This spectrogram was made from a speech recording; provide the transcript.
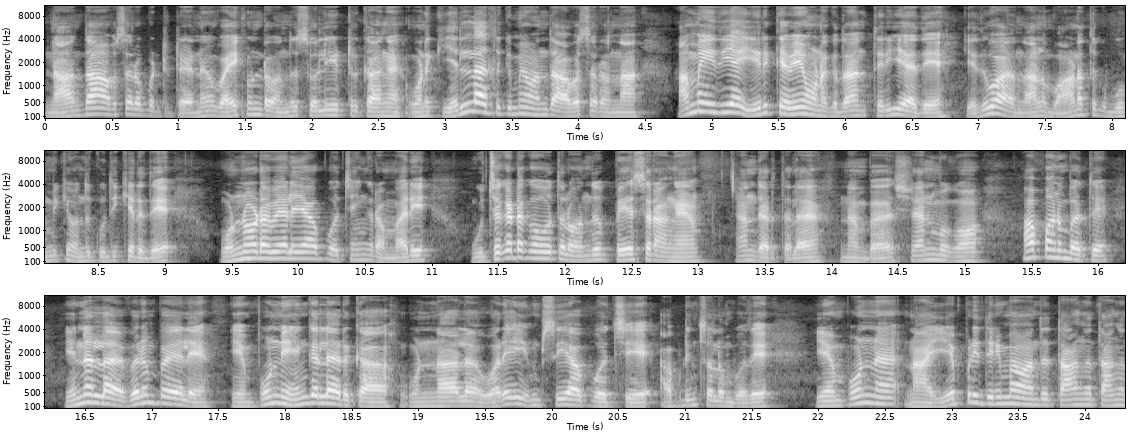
நான் தான் அவசரப்பட்டுட்டேன்னு வைகுண்டம் வந்து சொல்லிகிட்டு இருக்காங்க. உனக்கு எல்லாத்துக்குமே வந்து அவசரம் தான் அமைதியாக இருக்கவே உனக்கு தான் தெரியாதே. எதுவாக இருந்தாலும் வானத்துக்கு பூமிக்கு வந்து குதிக்கிறது உன்னோட வேலையாக போச்சுங்கிற மாதிரி உச்சக்கட்ட கோவத்தில் வந்து பேசுகிறாங்க அந்த இடத்துல நம்ம சண்முகம் அப்பன்னு பார்த்து என்னல்ல வெறும் பயலே. என் பொண்ணு எங்கெல்லாம் இருக்கா? உன்னால் ஒரே இம்சையாக போச்சு. அப்படின்னு சொல்லும்போது என் பொண்ணை நான் எப்படி தெரியுமா வந்து தாங்க தாங்க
